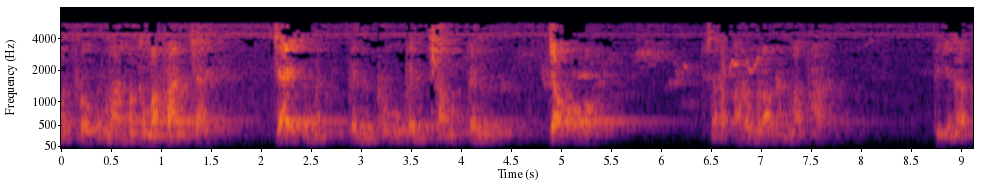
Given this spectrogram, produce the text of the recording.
มันโผล่ขึ้นมา มันก็มาผ่านใจ ใจก็มันเป็นรูเป็นช่องเป็นจอสำหรับอารมณ์เหล่านั้นมาผ่าน พิจารณาไป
